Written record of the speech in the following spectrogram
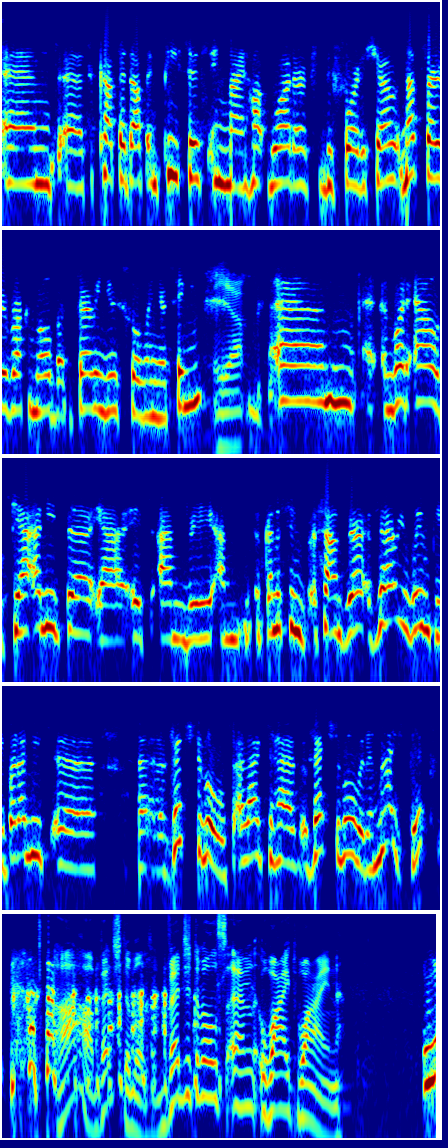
And uh, to cut that up in pieces in my hot water before the show. Not very rock and roll, but very useful when you're singing. yeah. Um, what else? Yeah, I need. Uh, yeah, it's. I'm really. I'm gonna sing, sound very, very wimpy, but I need uh, uh, vegetables. I like to have a vegetable with a nice dip. Ah, vegetables, vegetables and white wine. yeah,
